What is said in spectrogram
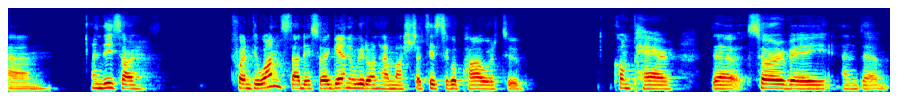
Um, and these are 21 studies. So again, we don't have much statistical power to compare the survey and the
